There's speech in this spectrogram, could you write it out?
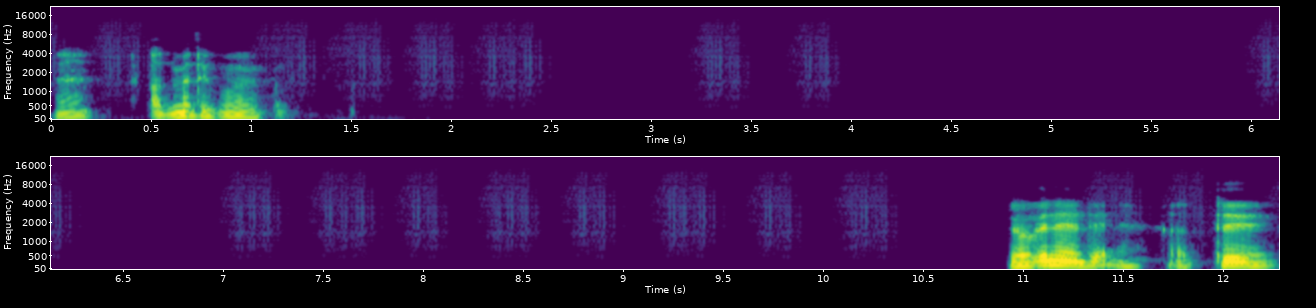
Ha, adıma tek mi? Göve nerede? Attı.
